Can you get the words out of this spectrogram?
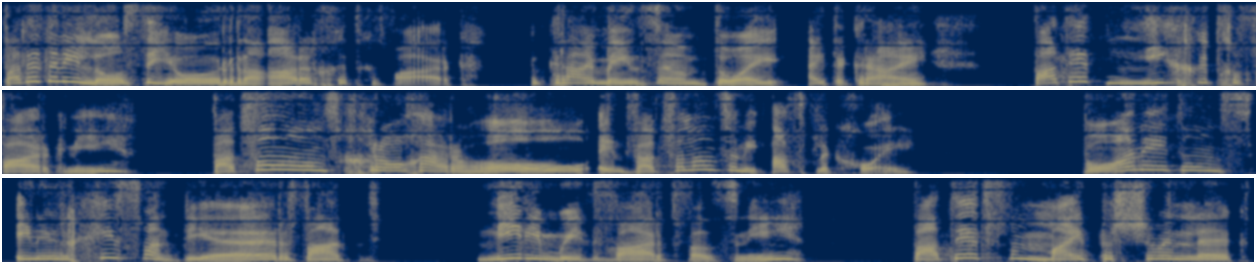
Wat het in die laaste jaar rare goed gevaark? Ek kry mense om daai uit te kry. Wat het nie goed gevaark nie? Wat wil ons graag herhaal en wat wil ons in die asblik gooi? Waar het ons energie spandeer wat nie die moeite werd was nie? wat het vir my persoonlik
